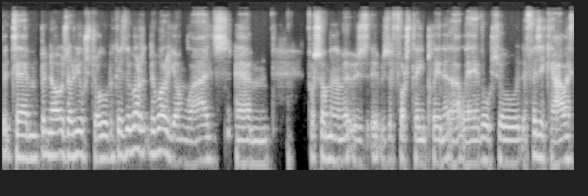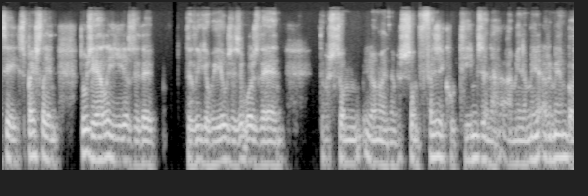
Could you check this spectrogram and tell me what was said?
but um, but no, it was a real struggle because they were they were young lads. Um, for some of them, it was it was the first time playing at that level. So the physicality, especially in those early years of the the League of Wales, as it was then, there was some you know, I mean, there was some physical teams in it. I mean, I mean, I remember,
